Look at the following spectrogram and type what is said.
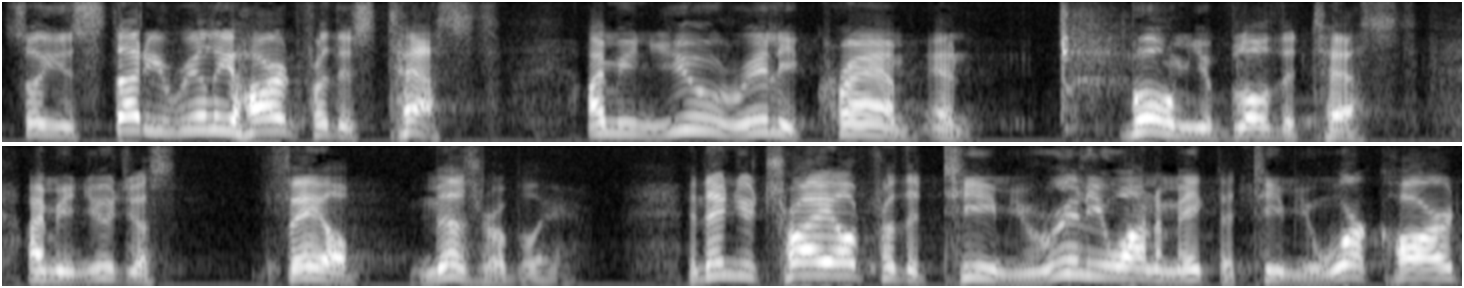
So you study really hard for this test. I mean, you really cram and boom, you blow the test. I mean, you just fail miserably. And then you try out for the team. You really want to make the team. You work hard,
